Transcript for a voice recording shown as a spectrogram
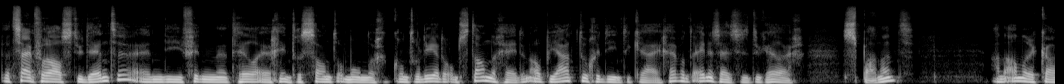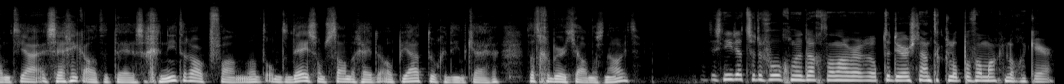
Dat zijn vooral studenten en die vinden het heel erg interessant om onder gecontroleerde omstandigheden een opiaat toegediend te krijgen. Want enerzijds is het natuurlijk heel erg spannend. Aan de andere kant, ja, zeg ik altijd tegen ze, geniet er ook van. Want onder deze omstandigheden opiaat toegediend krijgen, dat gebeurt je anders nooit. Het is niet dat ze de volgende dag dan alweer op de deur staan te kloppen van mag ik nog een keer.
